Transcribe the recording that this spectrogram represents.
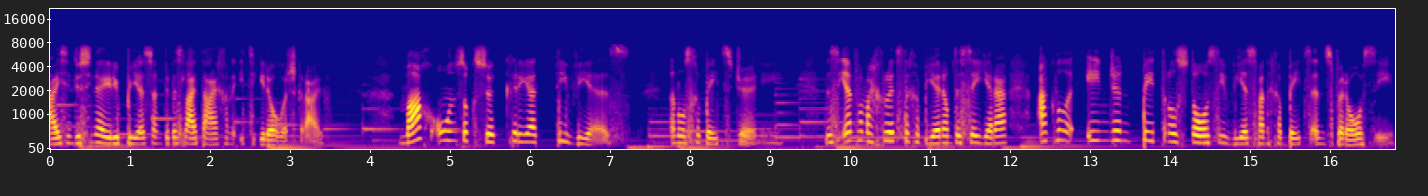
huis en toe sien hy hierdie besem en toe besluit hy gaan ietsiekie daaroor skryf. Mag ons ook so kreatief wees in ons gebedsjourney. Dis een van my grootste gebede om te sê Here, ek wil 'n engine petrolstasie wees van gebedsinspirasie.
